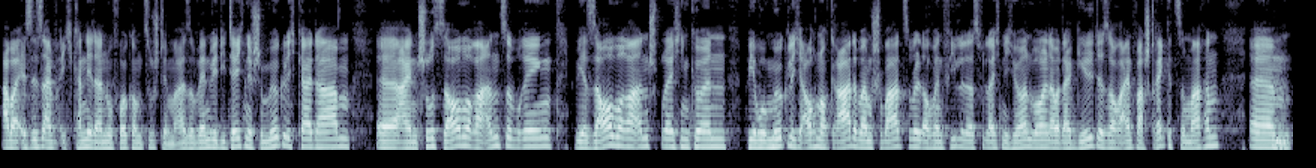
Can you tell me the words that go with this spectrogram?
Aber es ist einfach, ich kann dir da nur vollkommen zustimmen. Also wenn wir die technische Möglichkeit haben, äh, einen Schuss sauberer anzubringen, wir sauberer ansprechen können, wir womöglich auch noch gerade beim Schwarzwild, auch wenn viele das vielleicht nicht hören wollen, aber da gilt es auch einfach Strecke zu machen. Ähm, hm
